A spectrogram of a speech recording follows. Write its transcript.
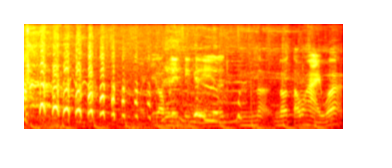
Cái con lên team này nó, nó, nó tấu hài quá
